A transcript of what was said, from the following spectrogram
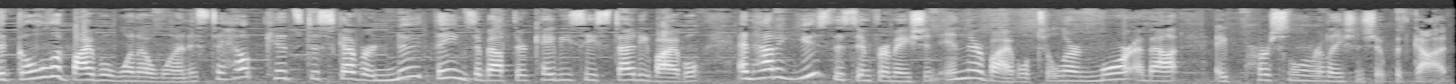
The goal of Bible 101 is to help kids discover new things about their KBC Study Bible and how to use this information in their Bible to learn more about a personal relationship with God.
